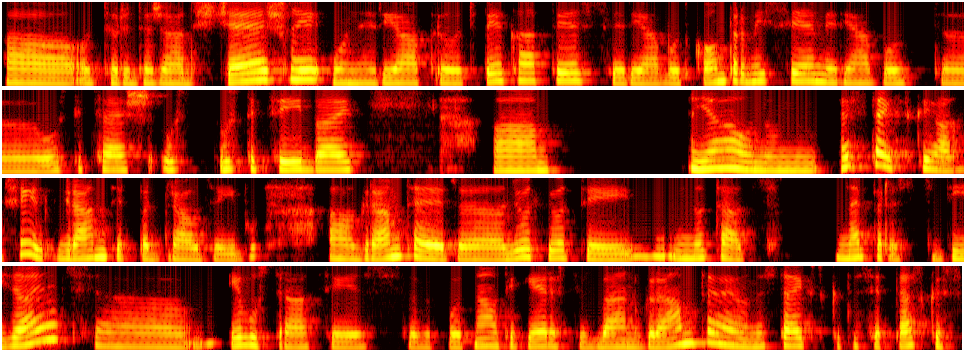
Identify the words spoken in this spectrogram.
Tur ir dažādi šķēršļi, un ir jāprot piekāpties, ir jābūt kompromisiem, ir jābūt uzticēš, uz, uzticībai. Jā, un, un es teiktu, ka jā, šī grāmata ir par draudzību. Grāmata ir ļoti, ļoti nu, tāds neparasts dizains, ilustrācijas varbūt nav tik ierastas bērnu grāmatā. Es teiktu, ka tas ir tas, kas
